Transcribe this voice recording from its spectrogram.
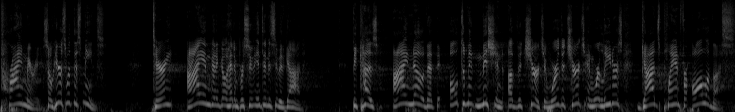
primary. So here's what this means Terry, I am going to go ahead and pursue intimacy with God because I know that the ultimate mission of the church, and we're the church and we're leaders, God's plan for all of us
